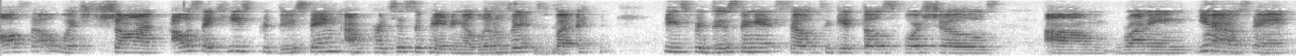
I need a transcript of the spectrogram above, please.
also, which Sean, I would say he's producing. I'm participating a little bit, but he's producing it. So to get those four shows um, running, you know what I'm saying,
